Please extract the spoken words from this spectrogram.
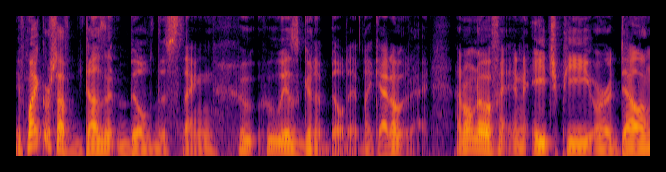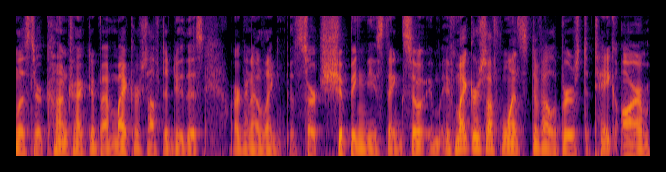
if Microsoft doesn't build this thing, who who is going to build it? Like I don't I don't know if an HP or a Dell unless they're contracted by Microsoft to do this are going to like start shipping these things. So if Microsoft wants developers to take ARM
